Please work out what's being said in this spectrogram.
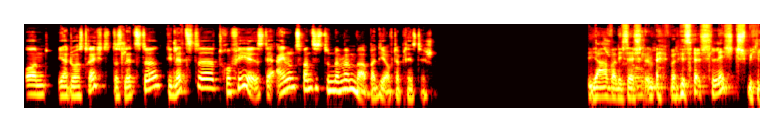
Und ja, du hast recht. Das letzte, die letzte Trophäe ist der 21. November bei dir auf der Playstation. Ja, weil ich, sehr weil ich sehr schlecht spiele,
